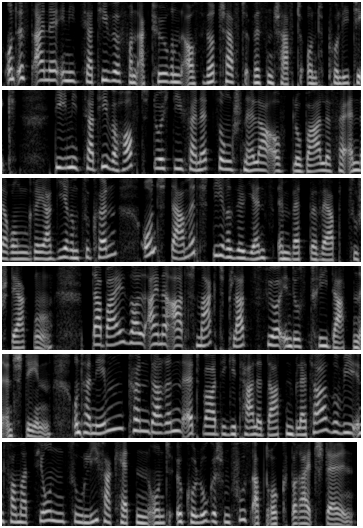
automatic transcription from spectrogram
und ist eine Initiative von Akteuren aus Wirtschaft, Wissenschaft und Politik. Die Initiative hofft, durch die Vernetzung schneller auf globale Veränderungen reagieren zu können und damit die Resilienz im Wettbewerb zu stärken. Dabei soll eine Art Marktplatz für Industriedaten entstehen. Unternehmen können darin etwa digitale Datenblätter sowie Informationen zu Lieferketten und ökologischem Fußabdruck bereitstellen.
